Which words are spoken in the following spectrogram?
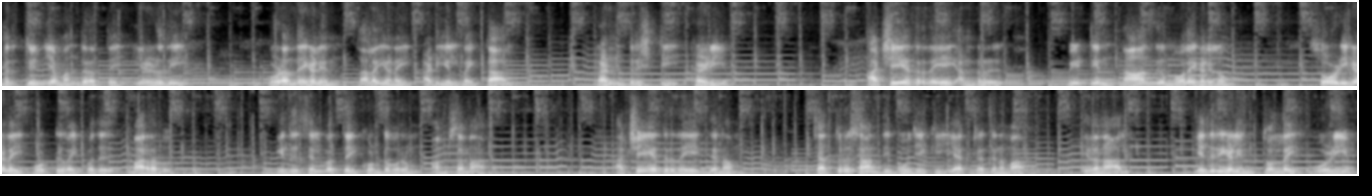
மிருத்யுஞ்ச மந்திரத்தை எழுதி குழந்தைகளின் தலையணை அடியில் வைத்தால் கண் திருஷ்டி கழியும். அட்சய திருதையை அன்று வீட்டின் நான்கு மூலைகளிலும் சோழிகளை போட்டு வைப்பது மரபு. இது செல்வத்தை கொண்டு வரும் அம்சமாகும். அக்ஷய திருதையை தினம் சத்ரு சாந்தி பூஜைக்கு ஏற்ற தினமாகும். இதனால் எதிரிகளின் தொல்லை ஒழியும்.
